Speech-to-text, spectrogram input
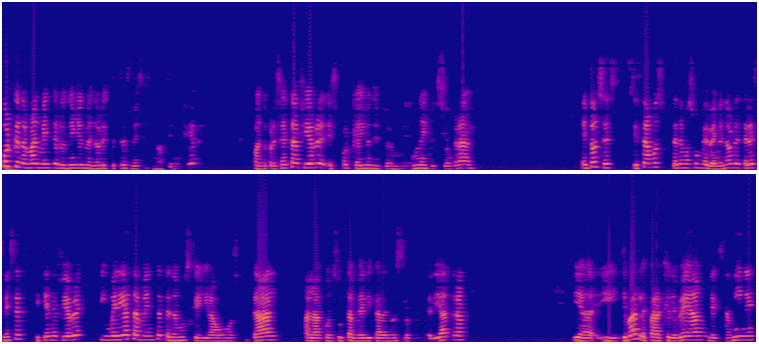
porque normalmente los niños menores de tres meses no tienen fiebre. Cuando presentan fiebre es porque hay una, una infección grave. Entonces, si estamos, tenemos un bebé menor de tres meses y tiene fiebre, inmediatamente tenemos que ir a un hospital, a la consulta médica de nuestro pediatra y, y llevarle para que le vean, le examinen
